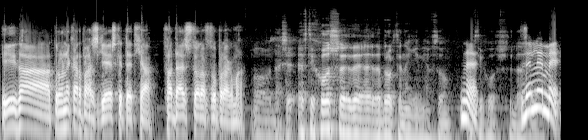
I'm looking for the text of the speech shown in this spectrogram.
ή θα τρώνε καρπαζιές και τέτοια. Φαντάζεσαι τώρα αυτό το πράγμα. Oh, εντάξει. Ευτυχώς ε, δεν πρόκειται να γίνει αυτό. Ναι. Ευτυχώς, δηλαδή. δεν, λέμε,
